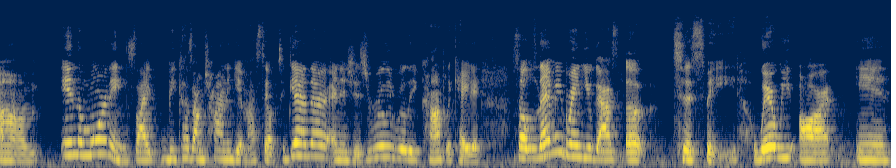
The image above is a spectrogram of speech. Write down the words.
um, in the mornings, like because I'm trying to get myself together and it's just really, really complicated. So let me bring you guys up to speed where we are in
